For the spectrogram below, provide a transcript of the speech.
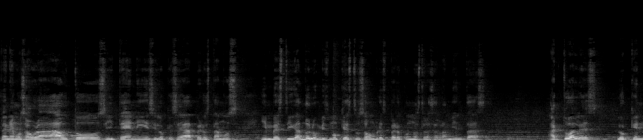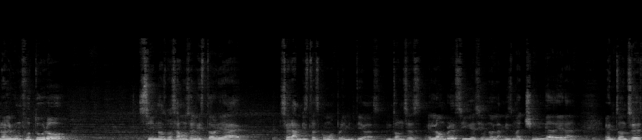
tenemos ahora autos y tenis y lo que sea, pero estamos investigando lo mismo que estos hombres, pero con nuestras herramientas actuales, lo que en algún futuro, si nos basamos en la historia, serán vistas como primitivas. Entonces, el hombre sigue siendo la misma chingadera entonces,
